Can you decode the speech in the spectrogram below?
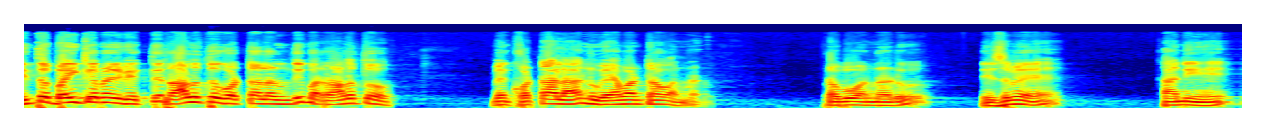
ఇంత భయంకరమైన వ్యక్తి రాళ్ళతో కొట్టాలని ఉంది. మరి రాళ్ళతో మేము కొట్టాలా? నువ్వేమంటావు? అన్నాడు. ప్రభు అన్నాడు నిజమే కానీ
